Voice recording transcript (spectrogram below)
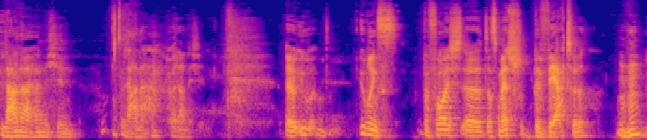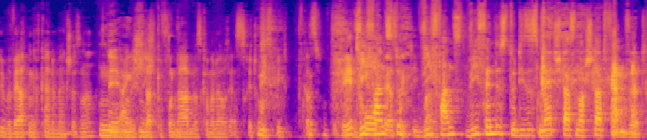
Lana, hör nicht hin. Lana, hör da nicht hin. Äh, üb- übrigens, bevor ich äh, das Match bewerte, Wir bewerten gar keine Matches, ne? Mhm. Nee, Die eigentlich nicht stattgefunden haben. Das kann man ja auch erst retrospekt- Wie fandst du, wie fandst, wie findest du dieses Match, das noch stattfinden wird?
